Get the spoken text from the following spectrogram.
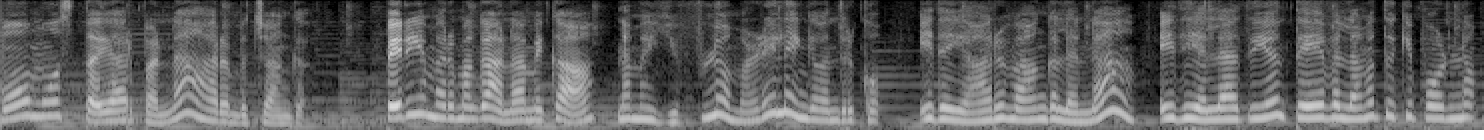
மோமோஸ் தயார் பண்ண ஆரம்பிச்சாங்க. பெரிய மருமக அனாமிகா நம்ம இவ்ளோ மழையில இங்க வந்திருக்கோம். இதை யாரும் வாங்கலன்னா இது எல்லாத்தையும் தேவையில்லாம தூக்கி போடணும்.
